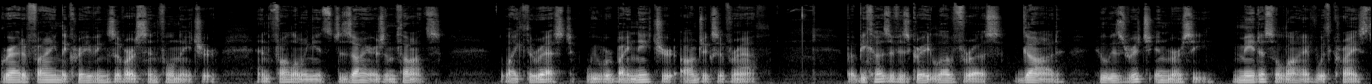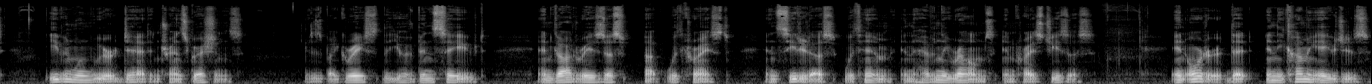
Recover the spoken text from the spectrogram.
gratifying the cravings of our sinful nature and following its desires and thoughts. Like the rest, we were by nature objects of wrath. But because of his great love for us, God, who is rich in mercy, made us alive with Christ, even when we were dead in transgressions. It is by grace that you have been saved, and God raised us up with Christ, and seated us with him in the heavenly realms in Christ Jesus, in order that in the coming ages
